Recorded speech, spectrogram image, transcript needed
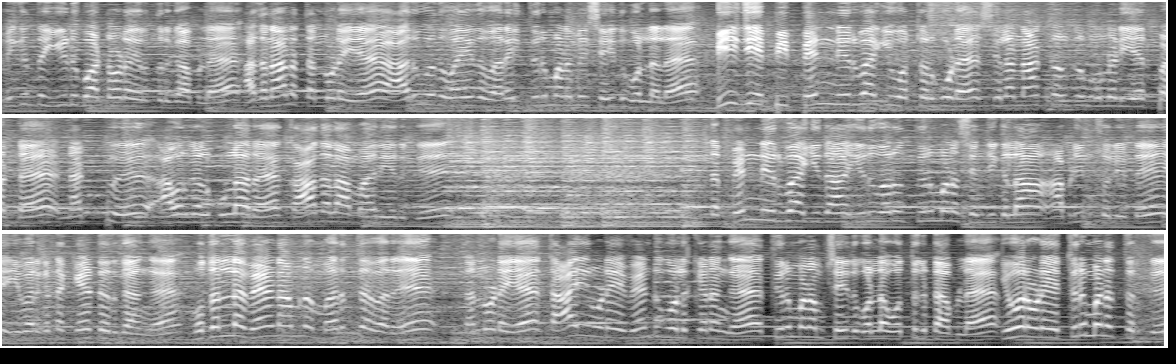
மிகுந்த ஈடுபாட்டோட இருந்திருக்காப்புல. அதனால தன்னுடைய அறுபது வயது வரை திருமணமே செய்து கொள்ளல. பிஜேபி பெண் நிர்வாகி ஒருத்தர் கூட சில நாட்களுக்கு முன்னாடி ஏற்பட்ட நட்பு அவர்களுக்குள்ளார காதலா மாறி இருக்கு பெண் நிர்வாகி தான் இருவரும் திருமணம் செஞ்சுக்கலாம் அப்படின்னு சொல்லிட்டு இவர்கிட்ட கேட்டு இருக்காங்க முதல்ல வேண்டாம்னு மறுத்தவர் தன்னுடைய தாயினுடைய வேண்டுகோளுக்கு இணங்க திருமணம் செய்து கொள்ள ஒத்துக்கிட்டாப்ல இவருடைய திருமணத்திற்கு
